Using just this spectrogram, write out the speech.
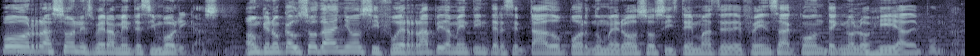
por razones meramente simbólicas, aunque no causó daños y fue rápidamente interceptado por numerosos sistemas de defensa con tecnología de punta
